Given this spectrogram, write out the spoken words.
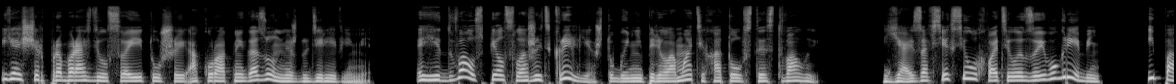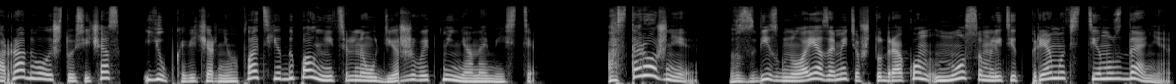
Ящер пробороздил своей тушей аккуратный газон между деревьями. Едва успел сложить крылья, чтобы не переломать их о толстые стволы. Я изо всех сил ухватилась за его гребень и порадовалась, что сейчас юбка вечернего платья дополнительно удерживает меня на месте. «Осторожнее!» Взвизгнула я, заметив, что дракон носом летит прямо в стену здания.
